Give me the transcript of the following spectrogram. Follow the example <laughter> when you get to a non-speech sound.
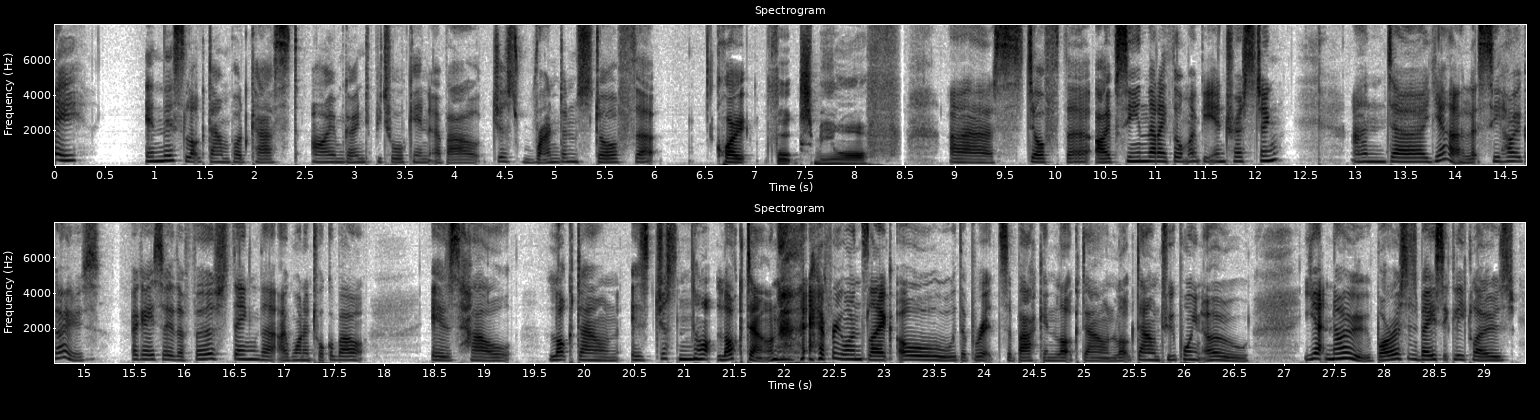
Hey, in this lockdown podcast, I'm going to be talking about just random stuff that, quote, fucks me off. uh, stuff that I've seen that I thought might be interesting. And uh, yeah, let's see how it goes. Okay, so the first thing that I want to talk about is how lockdown is just not lockdown. <laughs> Everyone's like, oh, the Brits are back in lockdown, lockdown 2.0. Yet no, Boris is basically closed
